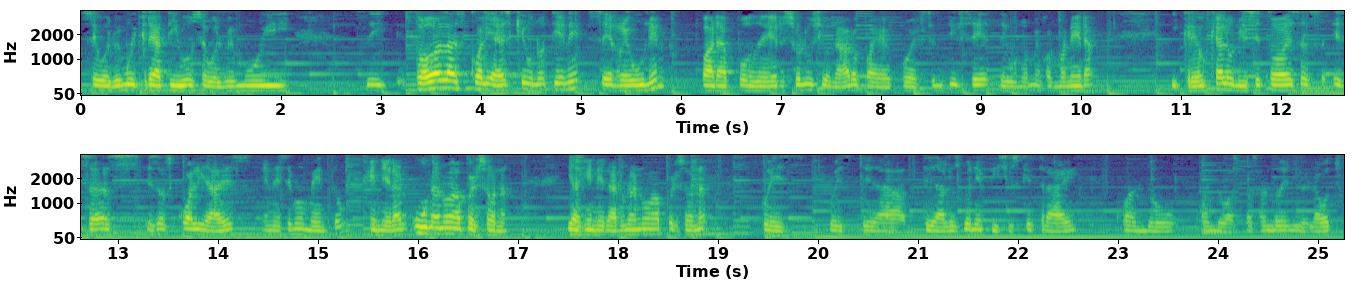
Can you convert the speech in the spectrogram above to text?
se vuelve muy creativo, se vuelve muy... Todas las cualidades que uno tiene se reúnen para poder solucionar o para poder sentirse de una mejor manera. Y creo que al unirse todas esas, esas, esas cualidades en ese momento, generan una nueva persona. Y al generar una nueva persona, pues, pues te, da, te da los beneficios que trae cuando, cuando vas pasando de nivel a otro.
